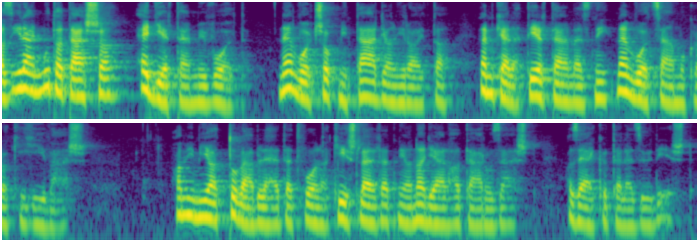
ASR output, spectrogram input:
az irány mutatása egyértelmű volt. Nem volt sok mit tárgyalni rajta, nem kellett értelmezni, nem volt számukra kihívás. Ami miatt tovább lehetett volna késleltetni a nagy elhatározást, az elköteleződést.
